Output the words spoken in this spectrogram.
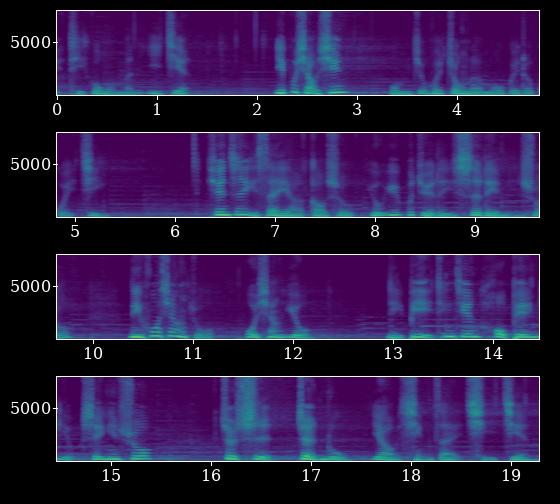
也提供我们意见。一不小心，我们就会中了魔鬼的诡计。先知以赛亚告诉犹豫不决的以色列民说：“你或向左，或向右，你必听见后边有声音说：‘这是正路，要行在其间。’”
